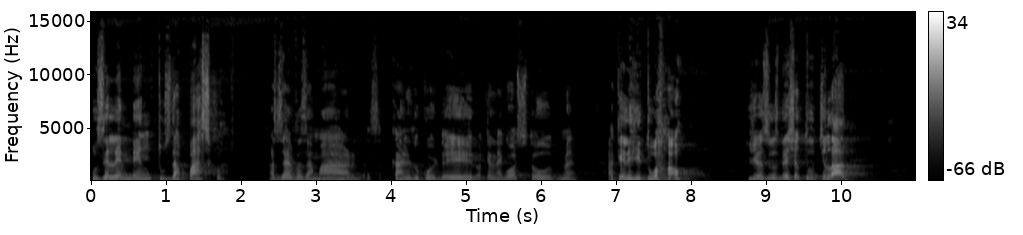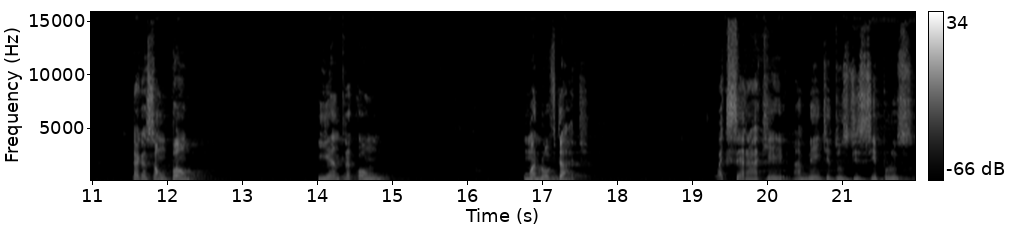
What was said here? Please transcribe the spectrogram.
os elementos da Páscoa, as ervas amargas, a carne do cordeiro, aquele negócio todo, né? aquele ritual, Jesus deixa tudo de lado. Pega só um pão e entra com uma novidade. Como é que será que a mente dos discípulos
